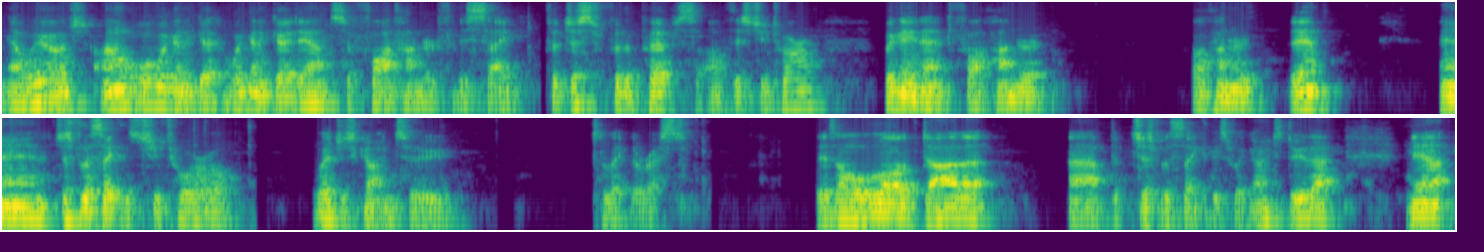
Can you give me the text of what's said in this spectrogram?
Now we're all we're going to go we're going to go down to 500 for this sake. For just for the purpose of this tutorial, we're going to add 500, 500 there, and just for the sake of this tutorial, we're just going to select the rest. There's a lot of data, uh, but just for the sake of this, we're going to do that. Now,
